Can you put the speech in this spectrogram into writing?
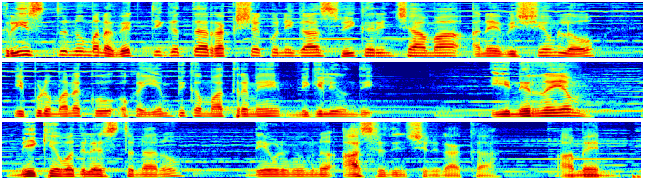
క్రీస్తును మన వ్యక్తిగత రక్షకునిగా స్వీకరించామా అనే విషయంలో ఇప్పుడు మనకు ఒక ఎంపిక మాత్రమే మిగిలి ఉంది. ఈ నిర్ణయం మీకే వదిలేస్తున్నాను. దేవుడు మిమ్మల్ని ఆశీర్వదించునుగాక. ఆమెన్.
